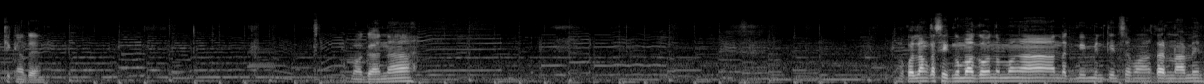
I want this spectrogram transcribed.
Check natin. Gumagana. Ako lang kasi gumagawa ng mga nagmi-maintain sa mga car namin.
